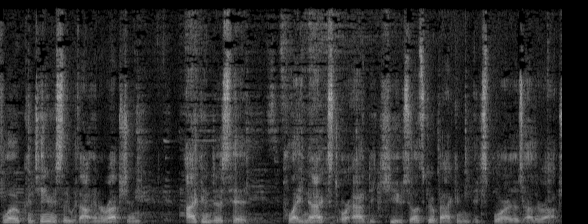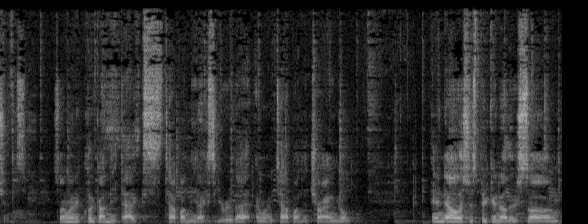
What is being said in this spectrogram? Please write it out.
flow continuously without interruption, I can just hit play next or add to queue. So let's go back and explore those other options. So I'm going to click on the X, tap on the X to get rid of that. I'm going to tap on the triangle. And now let's just pick another song.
